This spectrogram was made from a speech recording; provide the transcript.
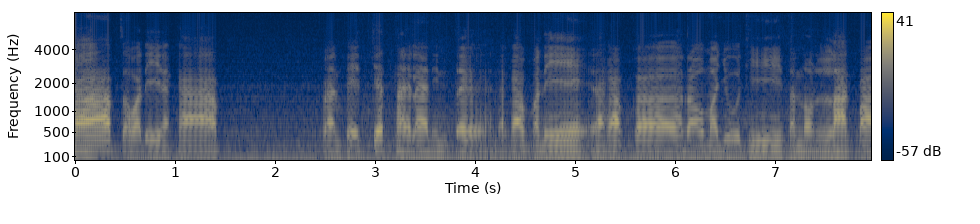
ครับ สวัสดีนะครับแฟนเพจเจ็ตไทยแลนด์อินเตอร์นะครับ วันนี้นะครับก็เรามาอยู่ที่ถนนลาดปลา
